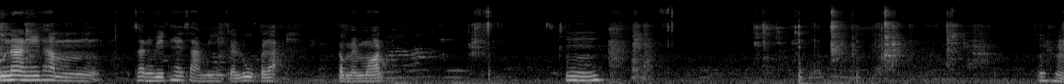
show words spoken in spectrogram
ทูน่านี้ทำแซนด์วิชให้สามีกับลูกไปละ กับแม่มอสอืมอือหื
